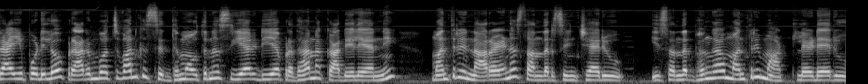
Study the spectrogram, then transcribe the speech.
రాయపొడిలో ప్రారంభోత్సవానికి సిద్ధమవుతున్న సిఆర్డీఏ ప్రధాన కార్యాలయాన్ని మంత్రి నారాయణ సందర్శించారు. ఈ సందర్భంగా మంత్రి మాట్లాడారు.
